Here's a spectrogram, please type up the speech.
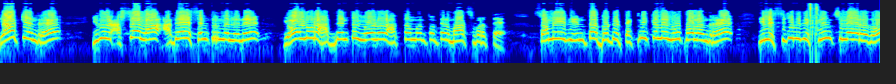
ಯಾಕೆ ಅಂದ್ರೆ, ಇದು ಅಷ್ಟೇ ಅಲ್ಲ, ಅದೇ ಸೆಂಟರ್ ನಲ್ಲಿನೇ ಏಳ್ನೂರ ಹದಿನೆಂಟು, ಏಳ್ನೂರ ಹತ್ತೊಂಬತ್ತು ಅಂತೇಳಿ ಮಾರ್ಕ್ಸ್ ಬರುತ್ತೆ. ಸ್ವಾಮಿ ಇದು ಇಂತ ದೊಡ್ಡ ಟೆಕ್ನಿಕಲಿ ಲೂಪ್ ಹೋಲ್ ಅಂದ್ರೆ ಇಲ್ಲಿ ಸಿಗಿಬಿದ್ದಿ ಕ್ಲಿಂಚಿಲ್ಲೇ ಇರೋದು.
